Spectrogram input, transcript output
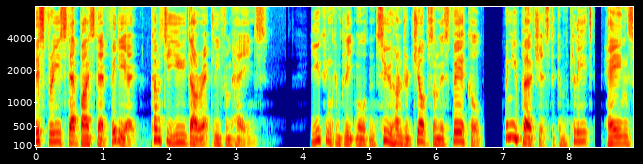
This free step-by-step video comes to you directly from Haynes. You can complete more than 200 jobs on this vehicle when you purchase the complete Haynes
